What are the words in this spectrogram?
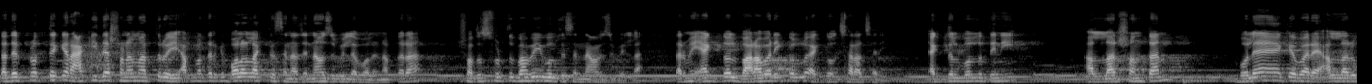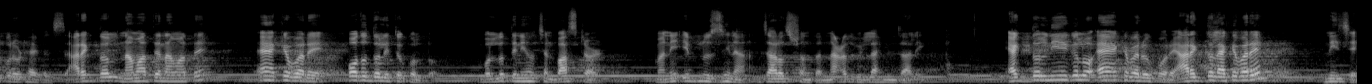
তাদের প্রত্যেকের আকিদা শোনা মাত্রই আপনাদেরকে বলা লাগতেছে না যে নাউজুবিল্লাহ বলেন। আপনারা স্বতঃস্ফূর্ত ভাবেই বলতেছেন, নাউজুবিল্লাহ। তার মানে একদল বাড়াবাড়ি করল, একদল ছাড়াছাড়ি। একদল বলল, তিনি আল্লাহর সন্তান বলে একেবারে আল্লাহর উপরে উঠাই ফেলছে। আরেক দল নামাতে নামাতে একেবারে পদদলিত করল। বলল, তিনি হচ্ছেন বাস্টার্ড মানে ইবনু জিনা, জারদ সন্তান, নাউজুবিল্লাহ মিন জালিক একদল নিয়ে গেল একেবারে উপরে, আরেক দল একেবারে নিচে।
